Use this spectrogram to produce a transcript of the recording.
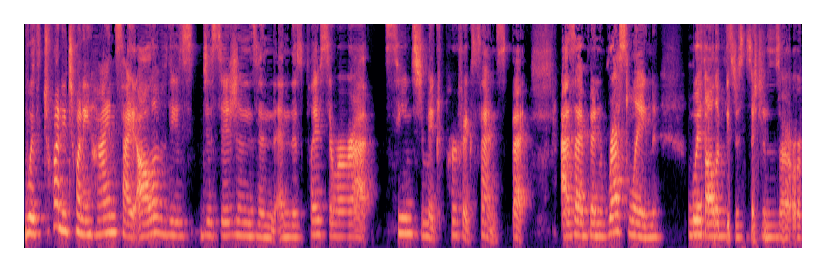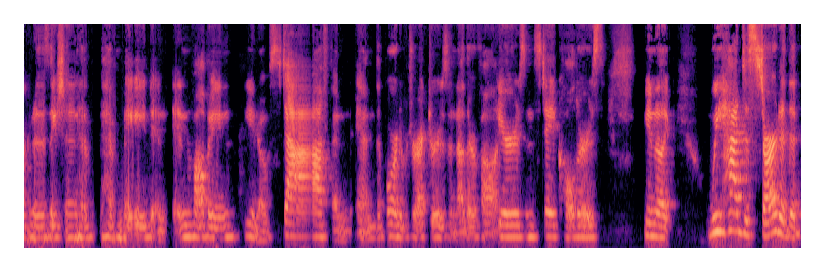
with 2020 hindsight, all of these decisions and, and this place that we're at seems to make perfect sense. But as I've been wrestling with all of these decisions our organization have, have made in, involving you know staff and and the board of directors and other volunteers and stakeholders you know like we had to start at the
